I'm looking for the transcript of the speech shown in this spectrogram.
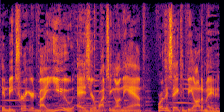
can be triggered by you as you're watching on the app, or they say it could be automated.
